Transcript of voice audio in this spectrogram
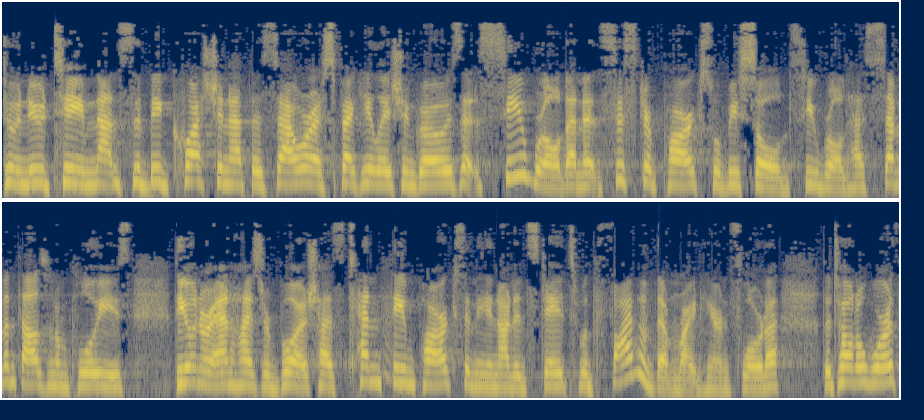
To a new team, that's the big question at this hour as speculation grows that SeaWorld and its sister parks will be sold. SeaWorld has 7,000 employees. The owner, Anheuser-Busch, has 10 theme parks in the United States, with five of them right here in Florida. The total worth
